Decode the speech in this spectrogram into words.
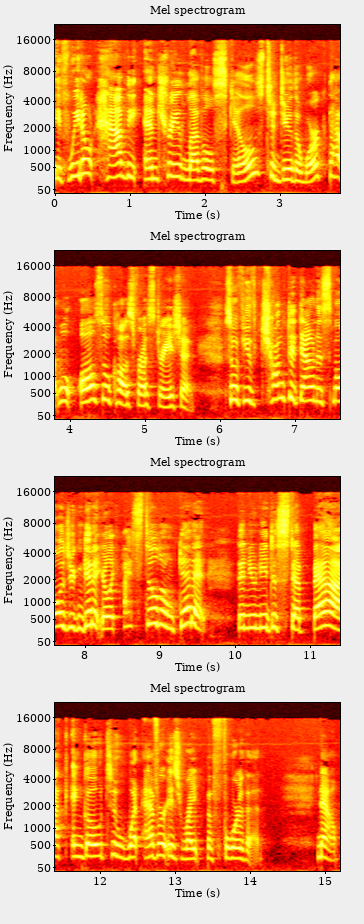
If we don't have the entry level skills to do the work, that will also cause frustration. So if you've chunked it down as small as you can get it, you're like, I still don't get it. Then you need to step back and go to whatever is right before then. Now,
